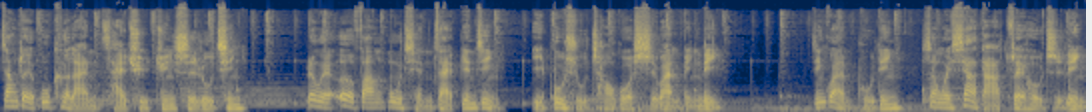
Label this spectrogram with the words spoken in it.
将对乌克兰采取军事入侵，认为俄方目前在边境已部署超过十万兵力。尽管普京尚未下达最后指令，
